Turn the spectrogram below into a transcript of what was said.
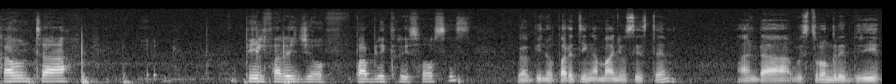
counter pilferage of public resources. We have been operating a manual system and uh, we strongly believe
